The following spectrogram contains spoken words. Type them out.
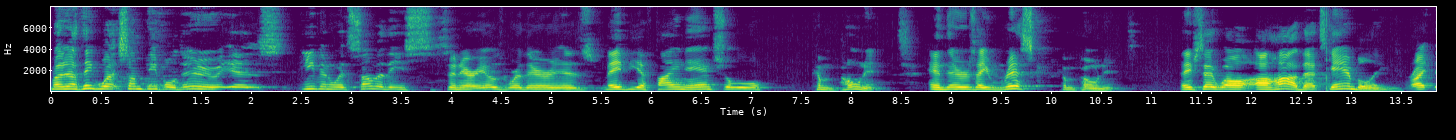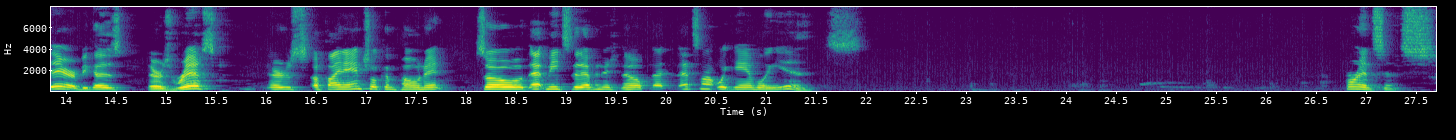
But I think what some people do is, even with some of these scenarios where there is maybe a financial component and there's a risk component, They've said, well, aha, that's gambling right there because there's risk, there's a financial component, so that meets the definition. No, that, that's not what gambling is. For instance,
